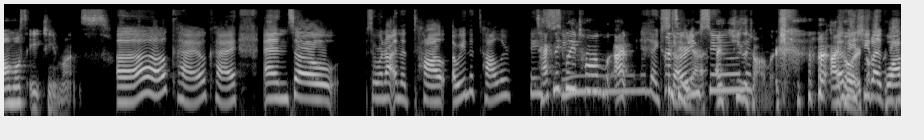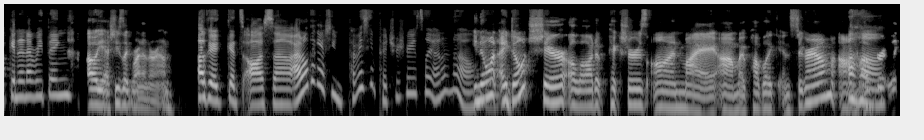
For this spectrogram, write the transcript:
almost eighteen months. Oh, okay, okay. And so, so we're not in the tol. Are we in the toddler Technically toddler- I- Like starting yes, soon. I- she's a toddler. I Okay, she toddler. like walking and everything. Oh yeah, she's like running around. Okay, it's awesome. I don't think I've seen. Have you seen pictures recently? I don't know. You know what? I don't share a lot of pictures on my um my public Instagram. Um, Uh-huh. her- like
